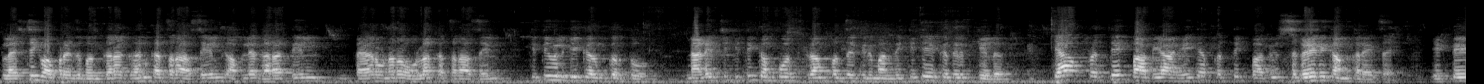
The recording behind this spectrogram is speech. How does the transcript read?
प्लॅस्टिक वापरायचं बंद करा घन कचरा असेल आपल्या घरातील तयार होणारा ओला कचरा असेल किती विलगीकरण करतो? नाड्याची किती कंपोस्ट ग्रामपंचायतीने मानली किती एकत्रित केलं? त्या प्रत्येक बाबी आहे त्या प्रत्येक बाबी सगळ्यांनी काम करायचं आहे. एकटे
